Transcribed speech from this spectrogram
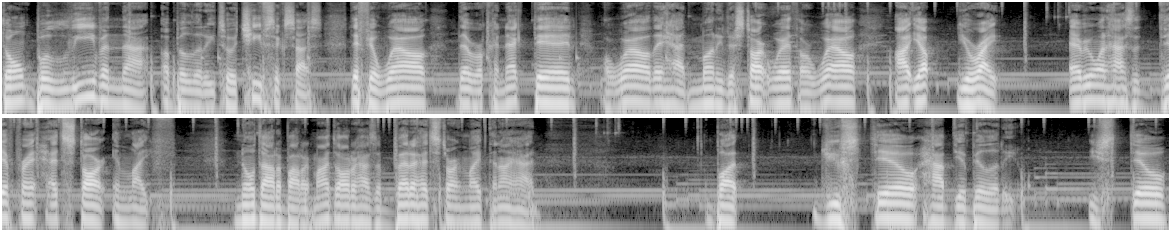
don't believe in that ability to achieve success. They feel, well, they were connected, or well, they had money to start with, or well, uh, yep, you're right. Everyone has a different head start in life. No doubt about it. My daughter has a better head start in life than I had. But you still have the ability. You still,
